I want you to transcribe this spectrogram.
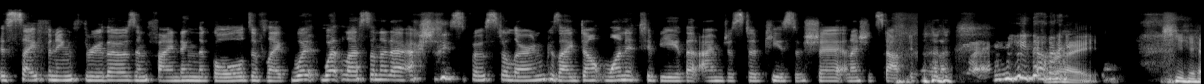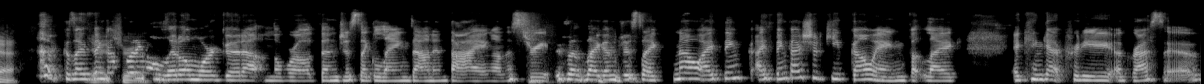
is siphoning through those and finding the gold of like, what, what lesson am I actually supposed to learn? Cause I don't want it to be that I'm just a piece of shit and I should stop doing that. anyway, you know, what I mean? right yeah because I think Yeah, I'm putting a little more good out in the world than just like laying down and dying on the street. Like I'm just like, no, I think I think I should keep going, but like it can get pretty aggressive.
